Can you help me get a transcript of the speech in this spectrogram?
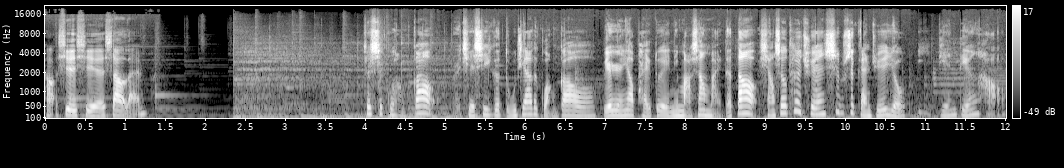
好，谢谢少兰。这是广告。而且是一个独家的广告哦，别人要排队，你马上买得到，享受特权，是不是感觉有一点点好？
